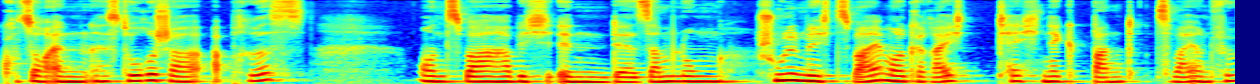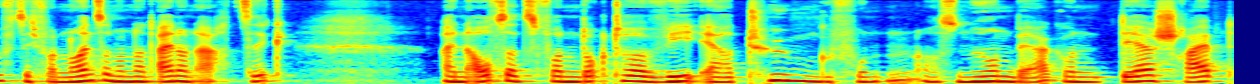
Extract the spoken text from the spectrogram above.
Kurz noch ein historischer Abriss. Und zwar habe ich in der Sammlung Schulmilch 2 Molkereitechnik Band 52 von 1981 einen Aufsatz von Dr. W.R. Thüm gefunden aus Nürnberg und der schreibt,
